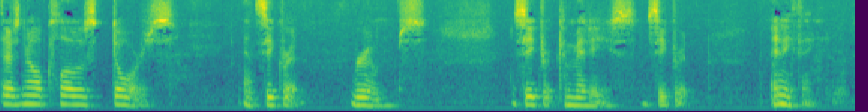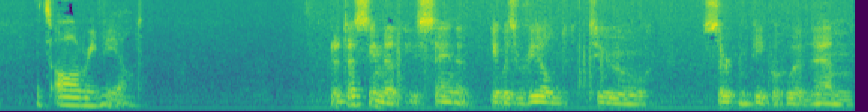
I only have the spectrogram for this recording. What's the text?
there's no closed doors and secret rooms, secret committees, secret anything. It's all revealed. But it does seem that he's saying that it was revealed to certain people who have then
